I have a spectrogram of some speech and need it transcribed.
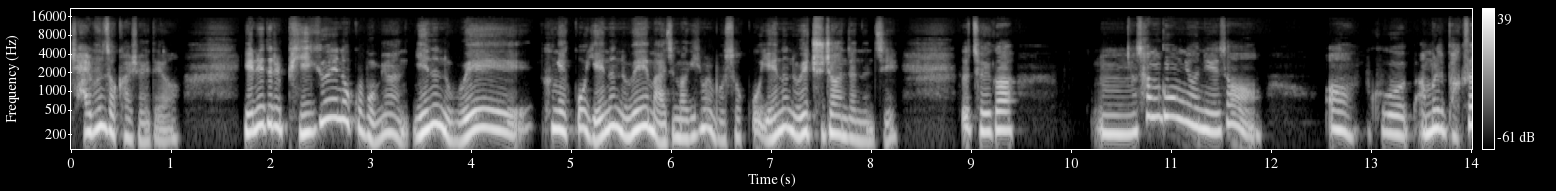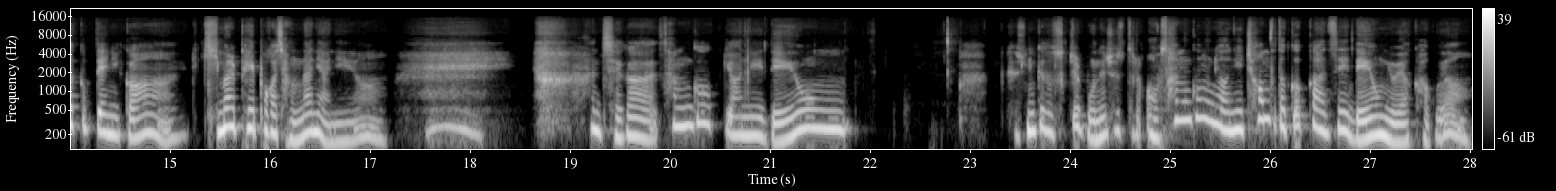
잘 분석하셔야 돼요. 얘네들을 비교해 놓고 보면 얘는 왜 흥했고 얘는 왜 마지막에 힘을 못 썼고 얘는 왜 주저앉았는지. 그래서 저희가 음 삼국연의에서 어 그거 아무래도 박사급 되니까 기말 페이퍼가 장난이 아니에요. 한 제가 삼국연의 내용 교수님께서 숙제를 보내주셨더라. 어 삼국연의 처음부터 끝까지 내용 요약하고요.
